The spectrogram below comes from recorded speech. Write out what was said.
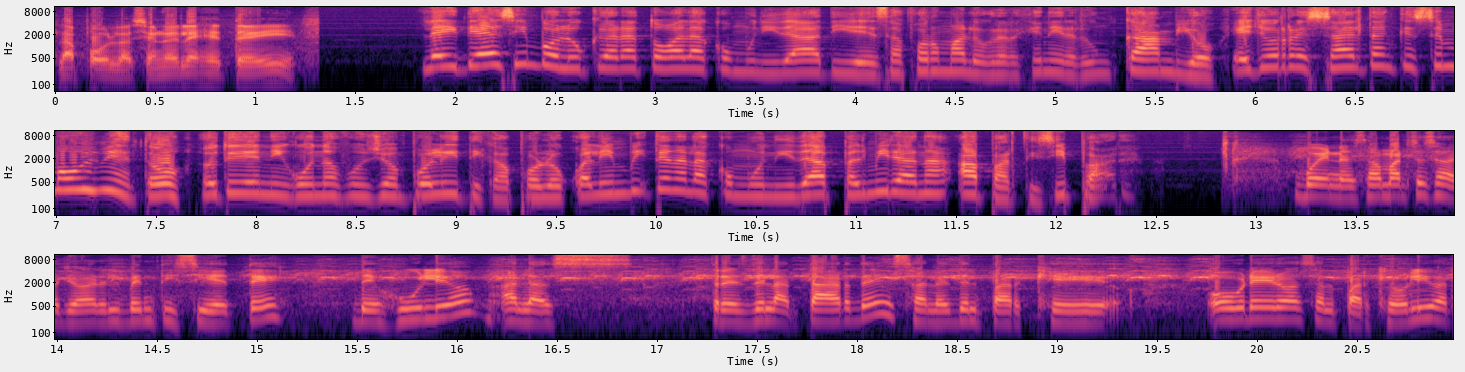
la población LGTBI. La idea es involucrar a toda la comunidad y de esa forma lograr generar un cambio. Ellos resaltan que este movimiento no tiene ninguna función política, por lo cual invitan a la comunidad palmirana a participar. Bueno, esta marcha se va a llevar el 27 de julio a las 3 de la tarde, sale del Parque Obrero hasta el Parque Bolívar.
